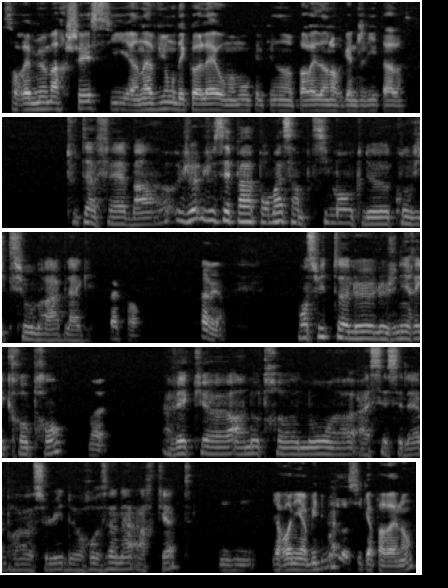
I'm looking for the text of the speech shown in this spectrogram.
Ça aurait mieux marché si un avion décollait au moment où quelqu'un parlait d'un organe génital. Tout à fait. Ben, je, je sais pas. Pour moi, c'est un petit manque de conviction dans la blague. D'accord. Très bien. Ensuite, le, le générique reprend. Ouais. Avec euh, un autre nom euh, assez célèbre, euh, celui de Rosanna Arquette. Il y a Ronnie Abitbol aussi qui apparaît, non?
